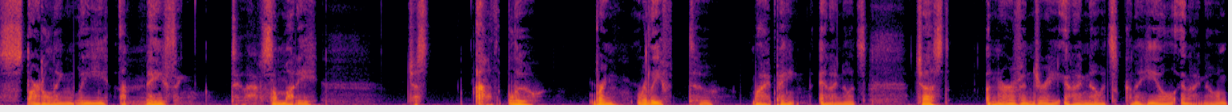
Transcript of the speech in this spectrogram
startlingly amazing to have somebody just out of the blue bring relief to my pain. And I know it's just a nerve injury, and I know it's going to heal, and I know I'm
